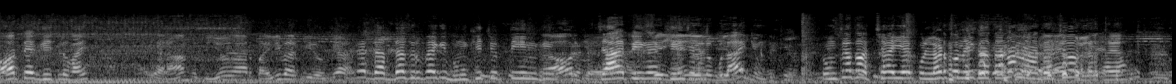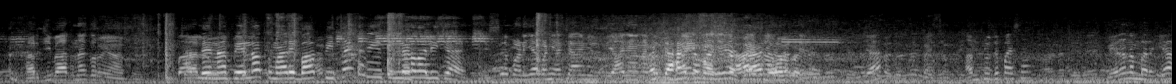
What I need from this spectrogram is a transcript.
और तेज खींच लो भाई। आराम से पियो यार पहली बार पी रहे हो क्या? अरे दस दस रुपए की भूखी चुपती इनकी। और क्या? चाय पी गए खींच। लोग बुलाए क्यों? तुमसे तो अच्छा ही है कुल्लड़ तो नहीं खाता ना मैं कुल्हड़ खाया। फर्जी बात ना करो यहाँ पे। बातें ना पे लो तुम्हारे बाप पीते हैं कभी ये कुल्हड़ वाली चाय। इससे बढ़िया बढ़िया चाय मिलती है आ जाना। चाय तो बढ़िया है, पैसा, तो पैसा। क्या हम तुझे पैसा? मेरा नंबर है क्या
